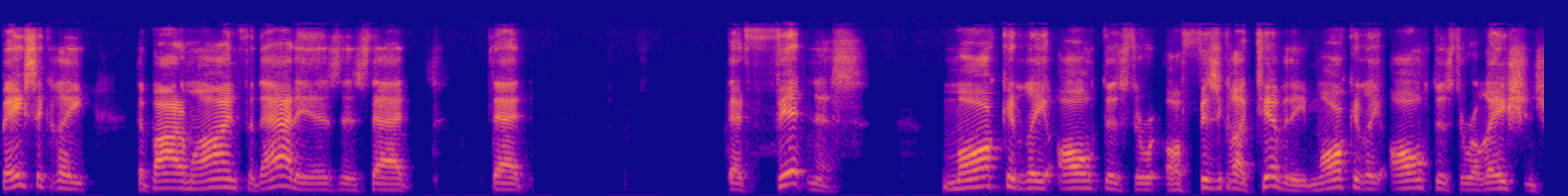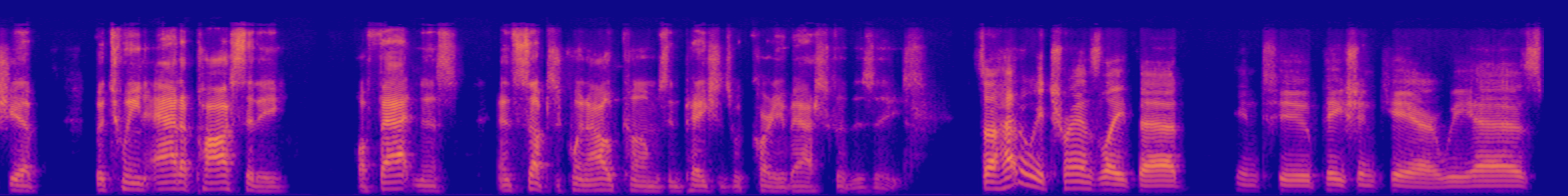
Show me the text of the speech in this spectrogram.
basically, the bottom line for that is is that that that fitness markedly alters the or physical activity markedly alters the relationship between adiposity or fatness and subsequent outcomes in patients with cardiovascular disease. So how do we translate that into patient care? We has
